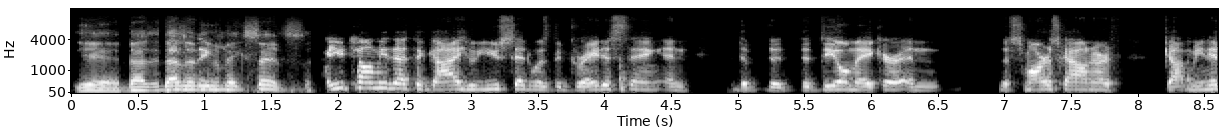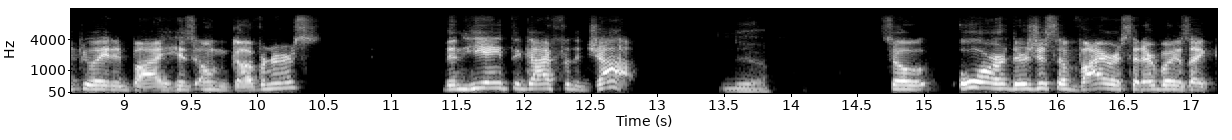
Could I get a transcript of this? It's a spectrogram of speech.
Yeah, it, does, it doesn't even make sense. Are you telling me that the guy who you said was the greatest thing and the the, the deal maker and the smartest guy on earth got manipulated by his own governors? Then he ain't the guy for the job. Yeah. So, or there's just a virus that everybody's like,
